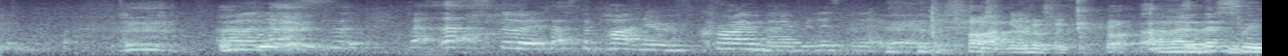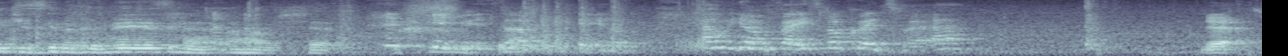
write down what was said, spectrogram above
That's, that, that's the that's the partner of crime moment, isn't it? Really? Partner of a crime. I know this week is going to be me, isn't it? Oh shit. Keep yourself peeled. Are we on Facebook or Twitter? Yes.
